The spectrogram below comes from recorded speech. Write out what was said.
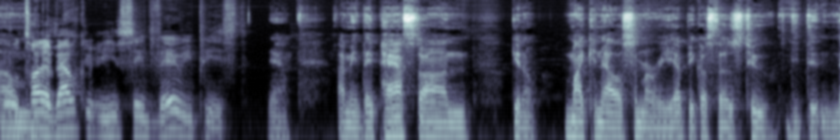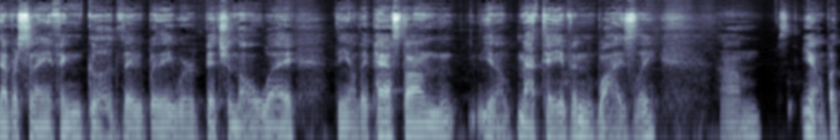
well, Um, Taya Valkyrie seemed very pissed. yeah. I mean, they passed on, you know, Mike Kanellis and Maria because those two never said anything good. They they were bitching the whole way. You know, they passed on, you know, Matt Taven wisely. Um, you know, but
